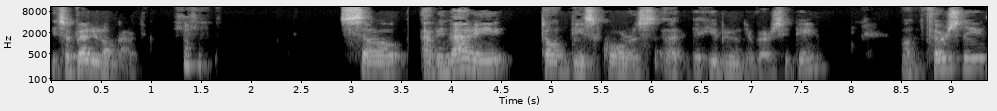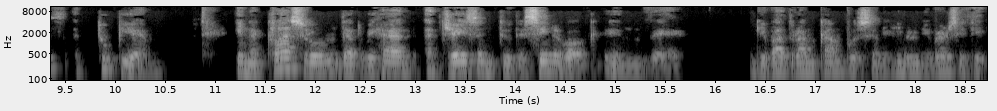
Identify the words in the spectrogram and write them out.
It's a very long article. so Avenary taught this course at the Hebrew University on Thursdays at 2 p.m. in a classroom that we had adjacent to the synagogue in the Givat Ram campus in the Hebrew University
